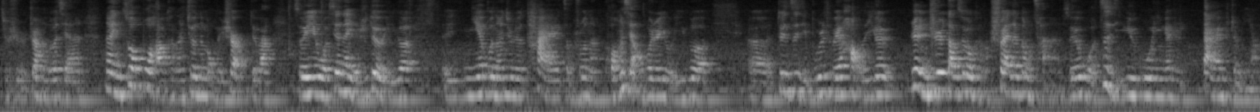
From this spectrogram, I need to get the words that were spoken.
就是赚很多钱。那你做不好，可能就那么回事儿，对吧？所以我现在也是对有一个，呃，你也不能就是太怎么说呢？狂想或者有一个，呃，对自己不是特别好的一个认知，到最后可能摔得更惨。所以我自己预估应该是。大概是这么样，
